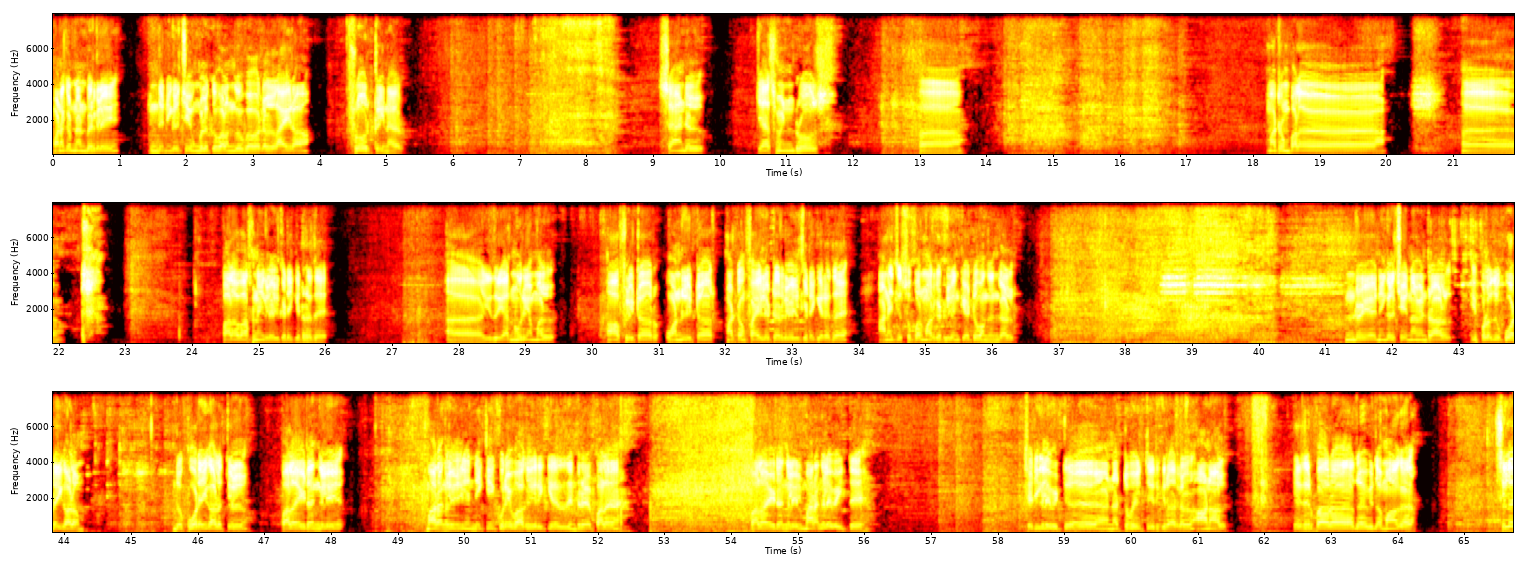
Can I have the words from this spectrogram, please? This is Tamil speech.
வணக்கம் நண்பர்களே. இந்த நிகழ்ச்சி உங்களுக்கு வழங்குபவர்கள் Lyra floor cleaner. Sandal jasmine rose மற்றும் பல பல வாசனைகளில் கிடைக்கின்றது. இது இரநூறு ML half litre one litre மற்றும் ஃபைவ் லிட்டர்களில் கிடைக்கிறது. அனைத்து சூப்பர் மார்க்கெட்டுகளையும் கேட்டு வாங்குங்கள். இன்றைய நிகழ்ச்சி என்னவென்றால் இப்பொழுது கோடை காலம். இந்த கோடை காலத்தில் பல இடங்களில் மரங்களின் எண்ணிக்கை குறைவாக இருக்கிறது என்று பல பல இடங்களில் மரங்களை வைத்து செடிகளை வைத்து நட்டு வைத்து இருக்கிறார்கள். ஆனால் எதிர்பாராத விதமாக சில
